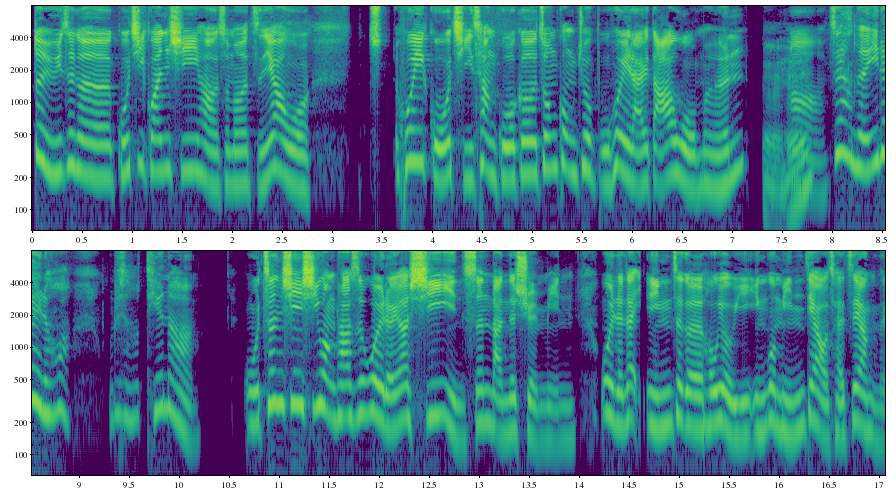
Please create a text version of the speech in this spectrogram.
对于这个国际关系哈，什么只要我。挥国旗、唱国歌，中共就不会来打我们。嗯啊，这样的一类的话，我就想说：天哪！我真心希望他是为了要吸引深蓝的选民，为了在赢这个侯友谊赢过民调才这样的。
